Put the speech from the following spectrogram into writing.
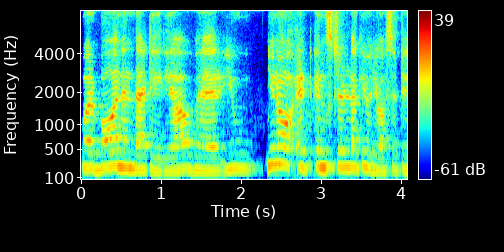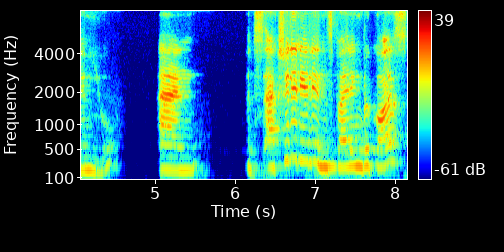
were born in that area where you you know it instilled a curiosity in you. And it's actually really inspiring because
